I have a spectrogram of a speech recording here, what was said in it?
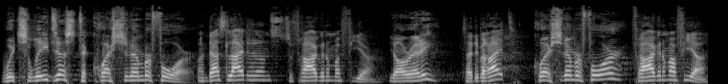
Which leads us to question number four. Und das leitet uns zu Frage Nummer vier. Y'all ready? Seid ihr bereit? Question number four Frage Nummer vier.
